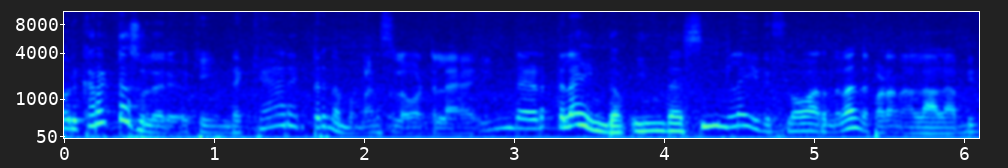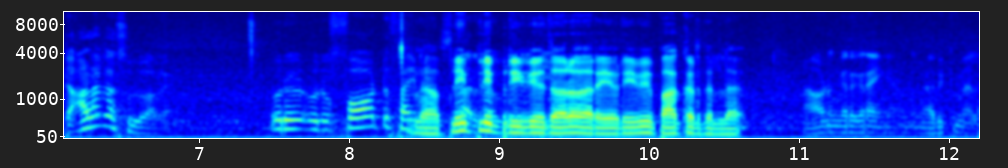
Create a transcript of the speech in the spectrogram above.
அவர் கரெக்டாக சொல்லுவாரு ஓகே இந்த கேரக்டர் நம்ம மனசுல ஓட்டல. இந்த இடத்துல இந்த இந்த சீன்ல இது ஃப்ளோவாக இருந்தாலும் இந்த படம் நல்லா இல்லை. அப்படின்ட்டு அழகா சொல்லுவாங்க. ஒரு ஒரு ஃபோர் டு ஃபைவ் நான் ப்ளீப் ப்ளீப் ரிவ்யூ தவிர வேறு ரிவ்யூ பார்க்கறது இல்ல அவனுங்க இருக்கிறாங்க. அவனுங்க அதுக்கு மேல.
